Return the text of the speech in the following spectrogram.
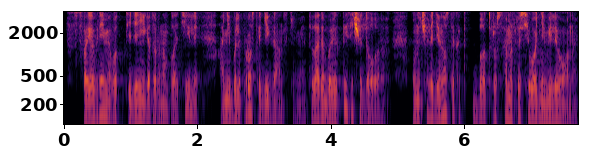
в свое время вот те деньги, которые нам платили, они были просто гигантскими. Тогда это были тысячи долларов. Но в начале 90-х это было то же самое, что сегодня миллионы.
